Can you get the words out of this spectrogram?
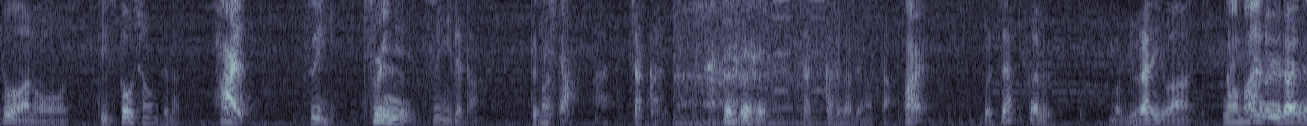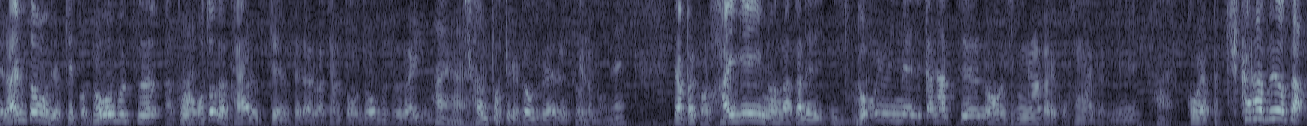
今日はあのディストーションペダルはい。ついに。ついに。ついに出た、は出ました。い、ジャッカル。ジャッカルが出ました。はい。これジャッカルの由来は？名前の由来ねライムトーンオーディオ結構動物あこはい。の音が変わる系のペダルはちゃんと動物がいるんですけど、はいはいはい。ちゃんとっていうか動物がいるんですけども、ね。やっぱりこのハイゲインの中でどういうイメージかなっていうのを自分の中でこう考えた時にはい。こうやっぱ力強さ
